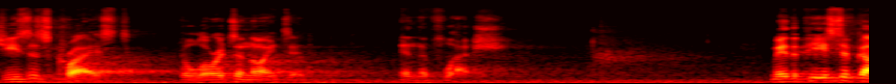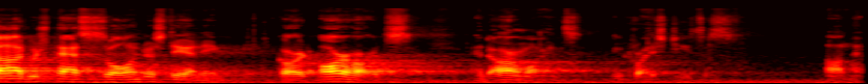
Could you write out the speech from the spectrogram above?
Jesus Christ, the Lord's anointed, in the flesh. May the peace of God, which passes all understanding, guard our hearts and our minds in Christ Jesus. Amen.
